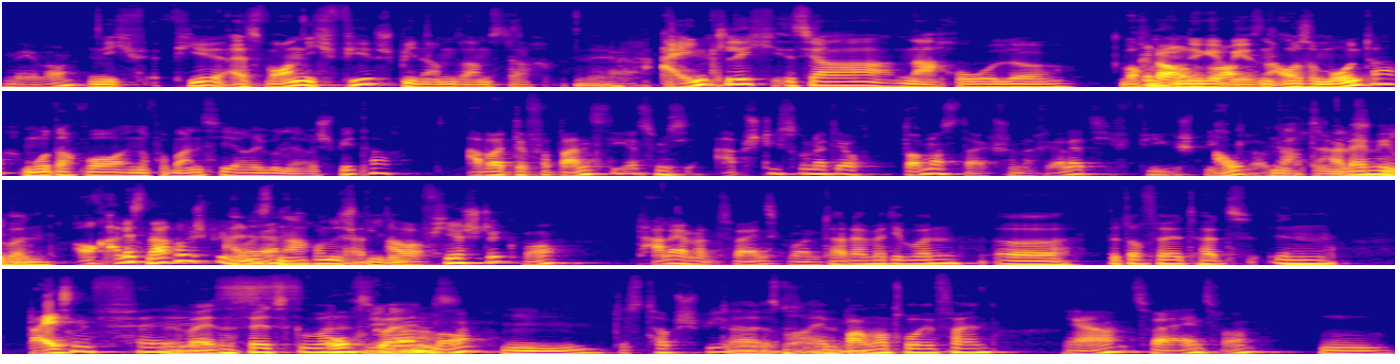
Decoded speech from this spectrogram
Nee, wa? nicht viel. Es waren nicht viel Spiele am Samstag. Nee. Eigentlich ist ja Nachhole Wochenende Genau, war- gewesen, außer Montag. Montag war in der Verbandsliga regulärer Spieltag. Aber der Verbandsliga, zumindest die Abstiegsrunde, hat ja auch Donnerstag schon relativ viel gespielt, Auch gewonnen. Auch alles Nachholspiele, Alles ja? Nachholspiele. Aber vier Stück, war. Thalheim hat 2-1 gewonnen. Thalheim hat gewonnen. Äh, Bitterfeld hat in, Weißenfels. In Weißenfels gewonnen, Auch gewonnen, 2-1. war. Mhm. Das Topspiel. da ist nur ein sozusagen. Bannertor gefallen. Ja, 2-1 war. Mhm.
